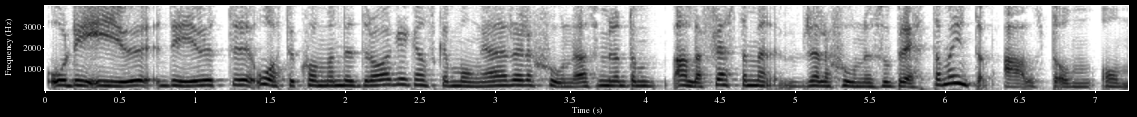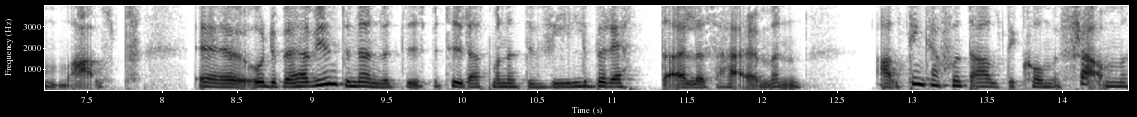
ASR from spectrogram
Och det är, ju, det är ju ett eh, återkommande drag i ganska många relationer. Alltså med de allra flesta relationer så berättar man ju inte om allt om, om allt. Eh, och det behöver ju inte nödvändigtvis betyda att man inte vill berätta eller så här, men allting kanske inte alltid kommer fram.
